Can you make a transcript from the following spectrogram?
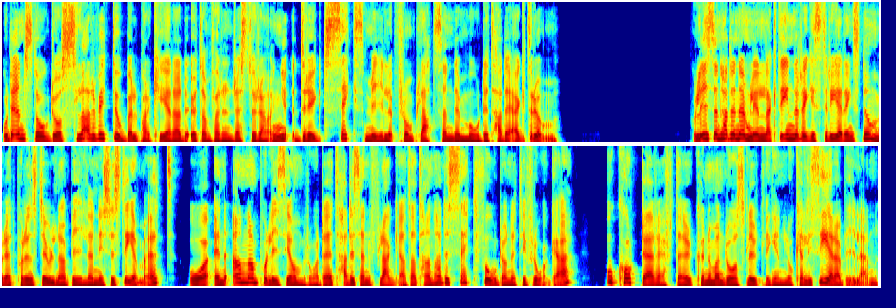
och den stod då slarvigt dubbelparkerad utanför en restaurang drygt sex mil från platsen där mordet hade ägt rum. Polisen hade nämligen lagt in registreringsnumret på den stulna bilen i systemet och en annan polis i området hade sedan flaggat att han hade sett fordonet i fråga och kort därefter kunde man då slutligen lokalisera bilen.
